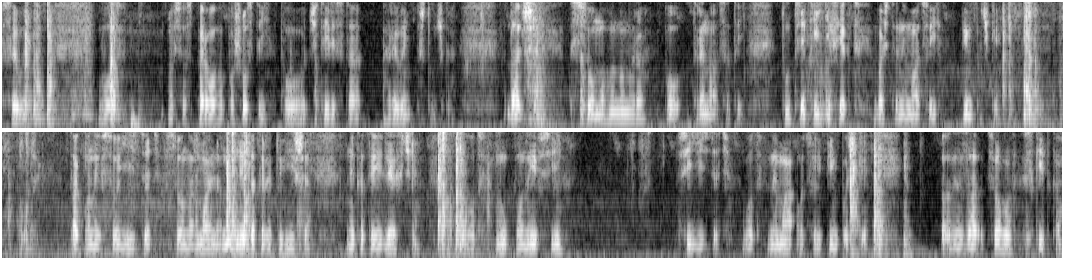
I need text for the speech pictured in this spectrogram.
все видно. Вот. Ось з 1 по 6 по 400 гривень штучка. Далі 7 номера по 13. Тут який дефект? Бачите, нема цієї пімпочки. От. Так вони все їздять, все нормально. Ну, некоторі тугіше, некоторі легче. От. Ну, вони всі, всі їздять. От. Нема оцієї пімпочки. За цього скидка.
